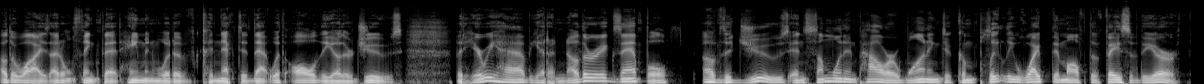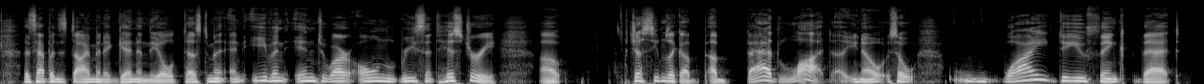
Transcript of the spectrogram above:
Otherwise, I don't think that Haman would have connected that with all the other Jews. But here we have yet another example of the Jews and someone in power wanting to completely wipe them off the face of the earth. This happens time and again in the Old Testament and even into our own recent history. Uh, just seems like a, a bad lot, uh, you know. So, why do you think that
